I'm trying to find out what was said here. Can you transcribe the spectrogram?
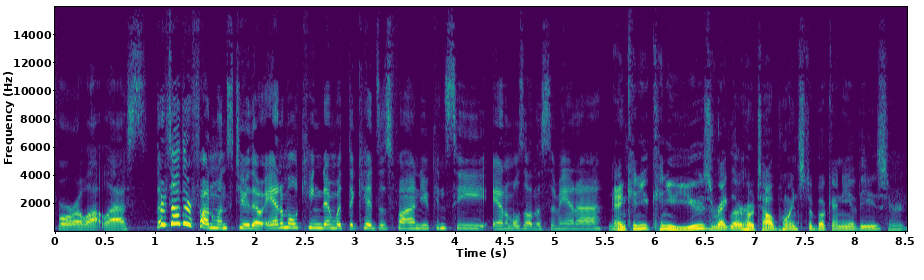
for a lot less. There's other fun ones too, though. Animal Kingdom with the kids is fun. You can see animals on the savannah. And can you can you use regular hotel points to book any of these? Or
